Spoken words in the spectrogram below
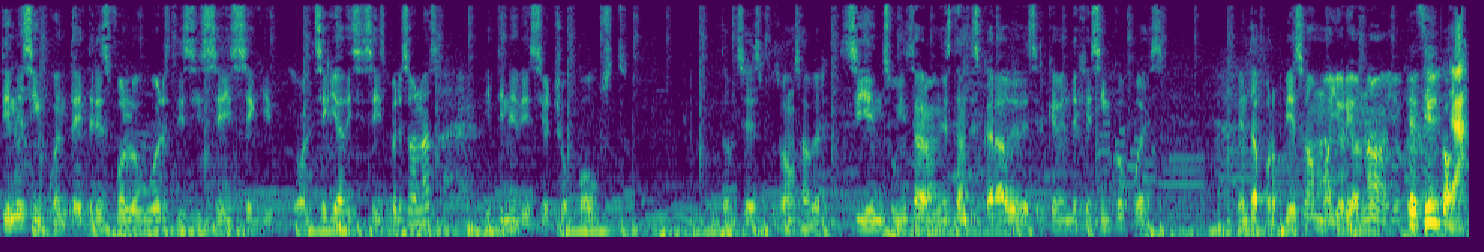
Tiene 53 followers, 16 segui- o él seguía a 16 personas y tiene 18 posts. Entonces, pues vamos a ver. Si en su Instagram es tan descarado de decir que vende G5, pues venta por pieza o mayoría. No, yo creo que G5. Ya,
